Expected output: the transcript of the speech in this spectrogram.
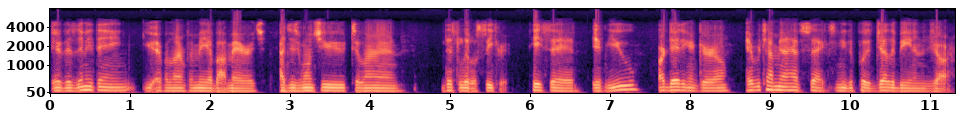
if there's anything you ever learn from me about marriage, I just want you to learn this little secret." He said, "If you are dating a girl, every time y'all have sex, you need to put a jelly bean in the jar,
